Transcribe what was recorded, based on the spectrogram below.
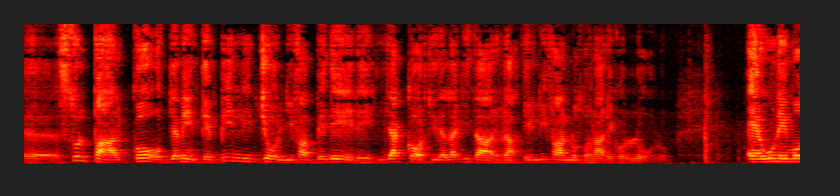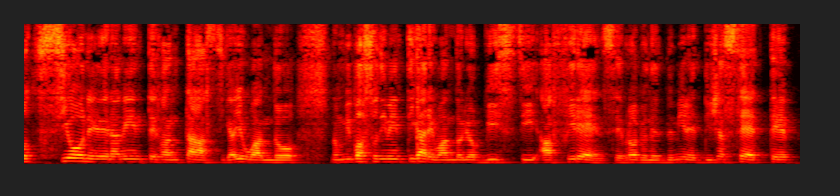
eh, sul palco ovviamente Billy Joe gli fa vedere gli accordi della chitarra e li fanno suonare con loro. È un'emozione veramente fantastica. Io quando non mi posso dimenticare quando li ho visti a Firenze proprio nel 2017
